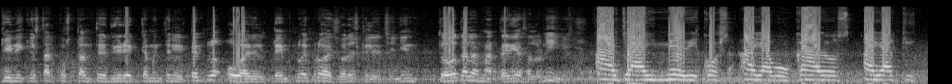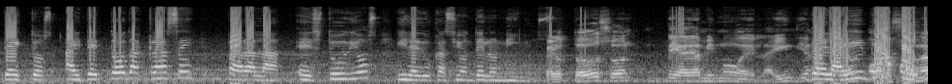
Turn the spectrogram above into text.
tiene que estar constante directamente en el templo o en el templo de profesores que le enseñen todas las materias a los niños. Allá hay médicos, hay abogados, hay arquitectos, hay de toda clase para los estudios y la educación de los niños. Pero todos son mismo de la India. De la India o, fuera,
